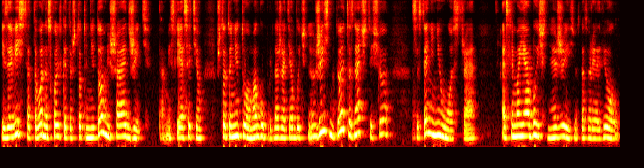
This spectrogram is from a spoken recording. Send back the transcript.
И зависит от того, насколько это что-то не то мешает жить. Там, если я с этим что-то не то могу продолжать обычную жизнь, то это значит еще состояние не острое. А если моя обычная жизнь, вот, которую я вел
